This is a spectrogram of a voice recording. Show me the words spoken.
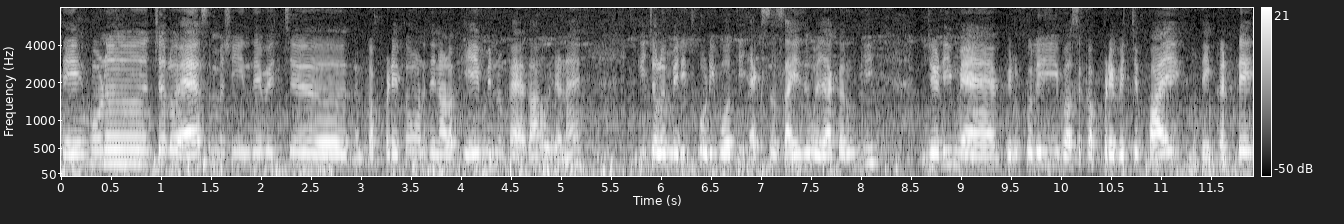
ਤੇ ਹੁਣ ਚਲੋ ਇਸ ਮਸ਼ੀਨ ਦੇ ਵਿੱਚ ਕੱਪੜੇ ਧੋਣ ਦੇ ਨਾਲ ਇਹ ਮੈਨੂੰ ਫਾਇਦਾ ਹੋ ਜਾਣਾ ਹੈ ਕਿ ਚਲੋ ਮੇਰੀ ਥੋੜੀ ਬਹੁਤੀ ਐਕਸਰਸਾਈਜ਼ ਹੋ ਜਾ ਕਰੂਗੀ, ਜਿਹੜੀ ਮੈਂ ਬਿਲਕੁਲ ਹੀ ਬਸ ਕੱਪੜੇ ਵਿੱਚ ਪਾਏ ਤੇ ਕੱਢੇ,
